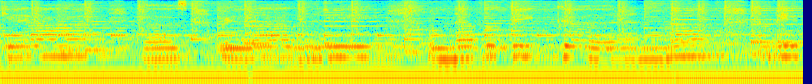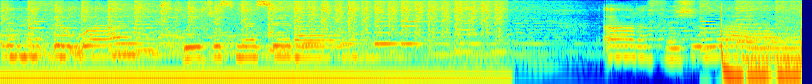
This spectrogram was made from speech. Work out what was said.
make it up Cause reality will never be good enough. And even if it was, we just mess it up. Artificial love.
